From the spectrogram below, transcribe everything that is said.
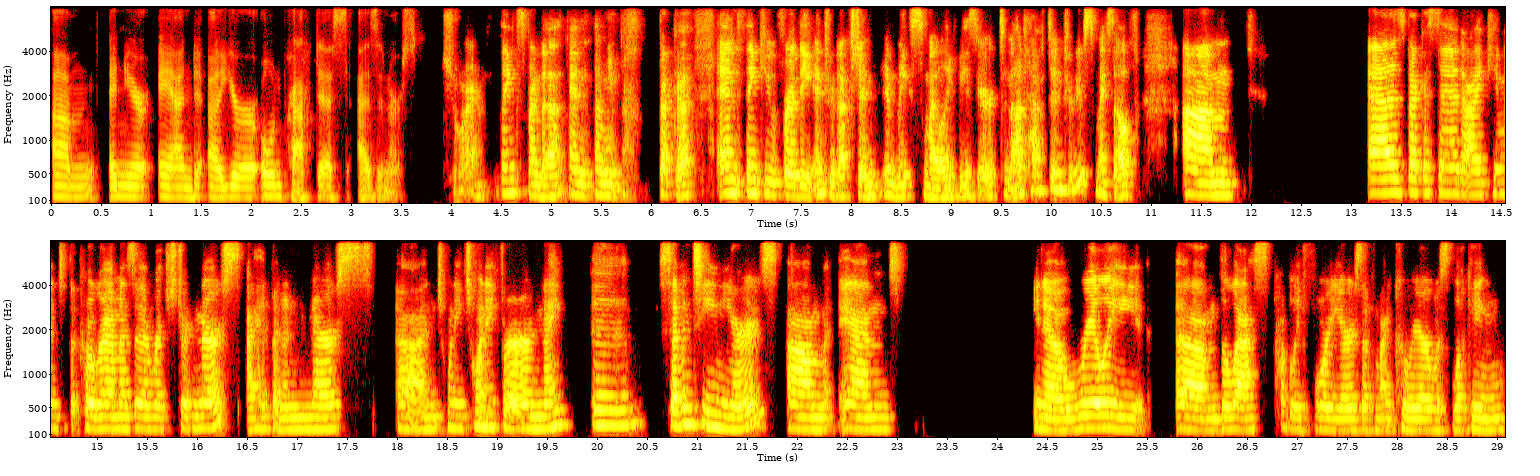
um, and your and uh, your own practice as a nurse. Sure. Thanks, Brenda. And I mean, Becca, and thank you for the introduction. It makes my life easier to not have to introduce myself. Um, as Becca said, I came into the program as a registered nurse. I had been a nurse uh, in 2020 for nine, uh, 17 years. Um, and, you know, really um, the last probably four years of my career was looking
